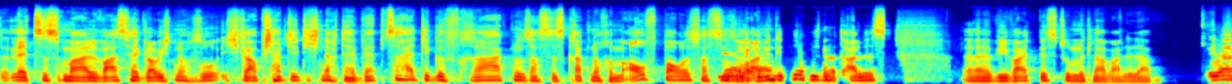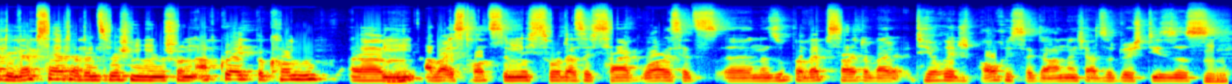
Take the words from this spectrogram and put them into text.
letztes Mal war es ja, glaube ich, noch so, ich glaube, ich hatte dich nach der Webseite gefragt und du sagst es gerade noch im Aufbau, das hast du ja, so ja. angeteasert alles. Äh, wie weit bist du mittlerweile da? Ja, die Webseite hat inzwischen schon ein Upgrade bekommen, ähm, mhm. aber ist trotzdem nicht so, dass ich sage, wow, ist jetzt äh, eine super Webseite, weil theoretisch brauche ich sie gar nicht. Also durch dieses, mhm. ich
